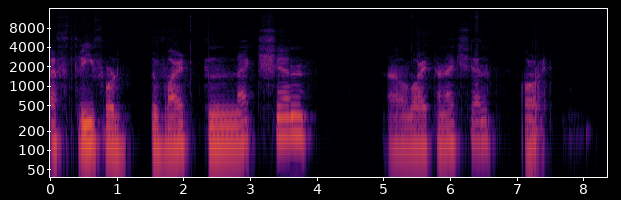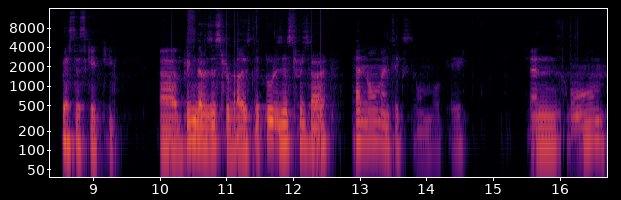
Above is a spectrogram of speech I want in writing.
F3 for the wire connection. Uh, wire connection. All right. Press the escape key. Uh, bring the resistor values. The two resistors are 10 ohm and 6 ohm okay 10 ohm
